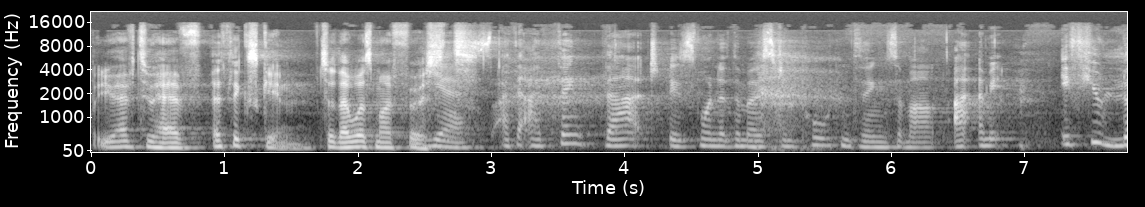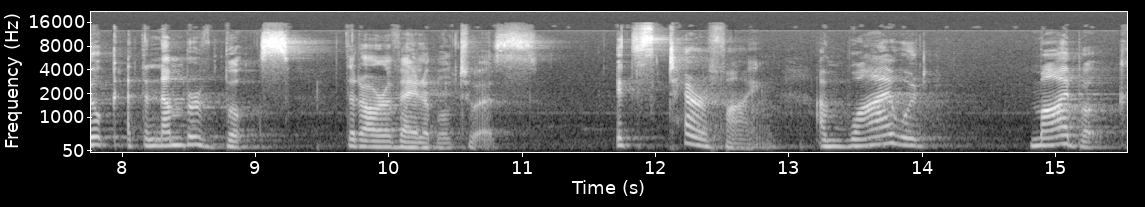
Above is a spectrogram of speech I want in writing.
but you have to have a thick skin. So that was my first. Yes, I, th- I think that is one of the most important things about. I, I mean, if you look at the number of books that are available to us, it's terrifying. And why would my book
